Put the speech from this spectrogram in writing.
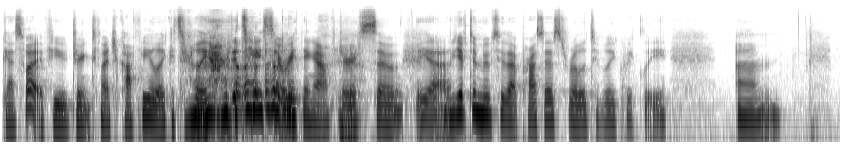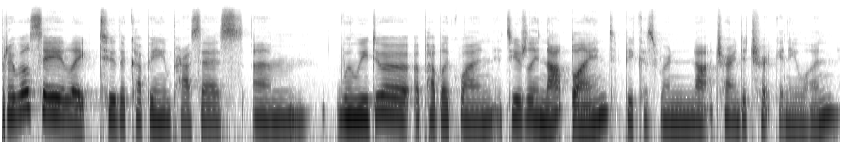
guess what? If you drink too much coffee, like it's really hard to taste everything after. So Yeah. you have to move through that process relatively quickly. Um, but I will say, like to the cupping process, um, when we do a, a public one, it's usually not blind because we're not trying to trick anyone.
